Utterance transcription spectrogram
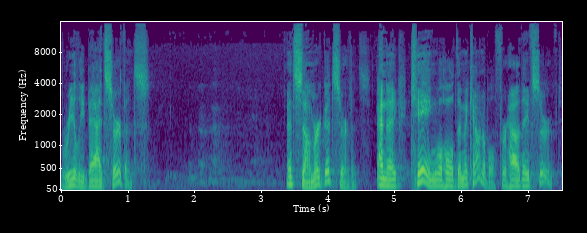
really bad servants, and some are good servants. And the king will hold them accountable for how they've served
